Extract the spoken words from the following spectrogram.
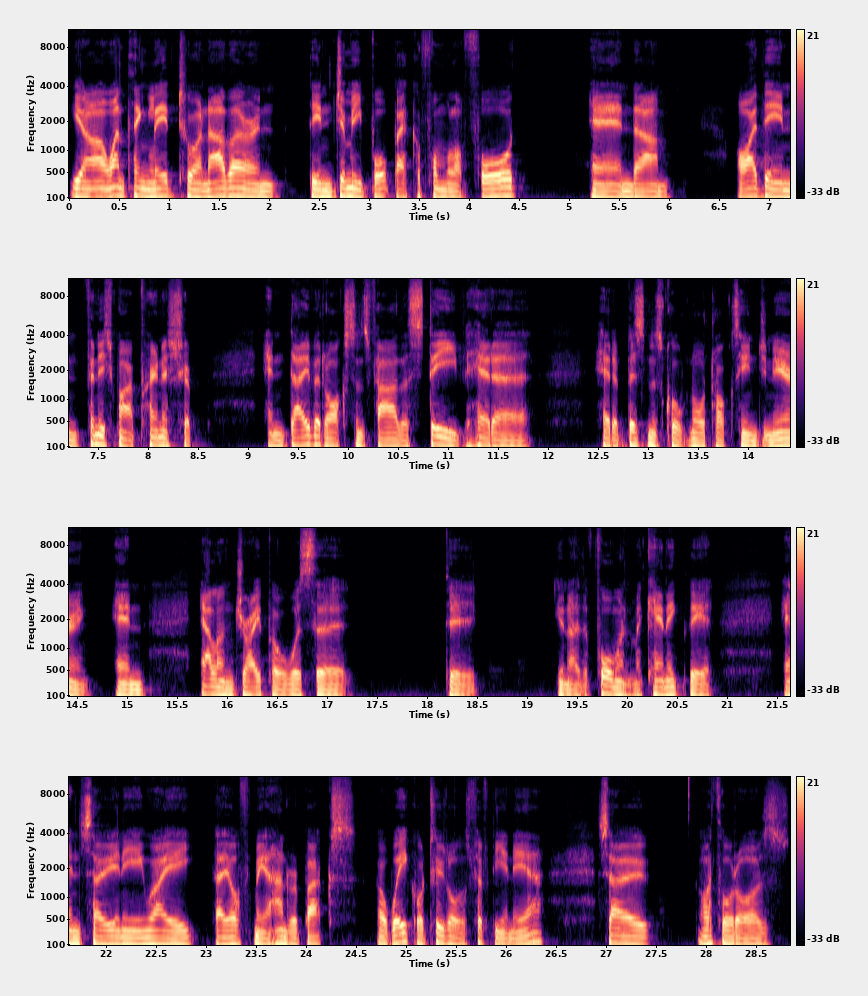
you know one thing led to another and then Jimmy bought back a Formula Ford and um, I then finished my apprenticeship and David Oxton's father Steve had a had a business called Nortox Engineering, and Alan Draper was the the you know the foreman mechanic there, and so anyway they offered me a hundred bucks a week or two dollars fifty an hour, so I thought I was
